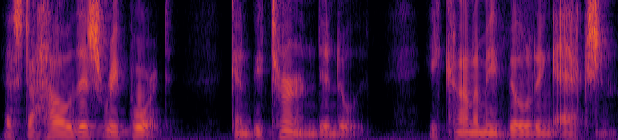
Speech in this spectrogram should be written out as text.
as to how this report can be turned into economy building action.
